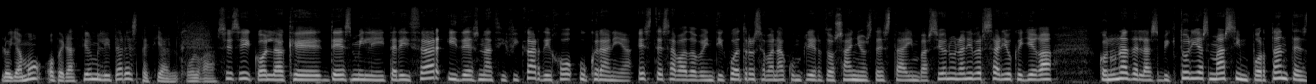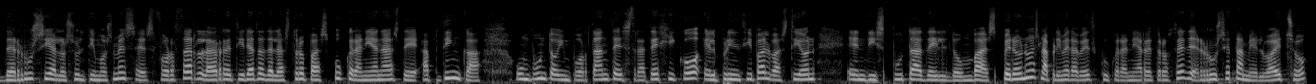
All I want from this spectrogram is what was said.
Lo llamó Operación Militar Especial, Olga. Sí, sí, con la que desmilitarizar y desnazificar, dijo Ucrania. Este sábado 24 se van a cumplir dos años de esta invasión, un aniversario que llega con una de las victorias más importantes de Rusia en los últimos meses, forzar la retirada de las tropas ucranianas de Abdinka, un punto importante estratégico, el principal bastión en disputa del Donbass. Pero no es la primera vez que Ucrania retrocede. Rusia también lo ha hecho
